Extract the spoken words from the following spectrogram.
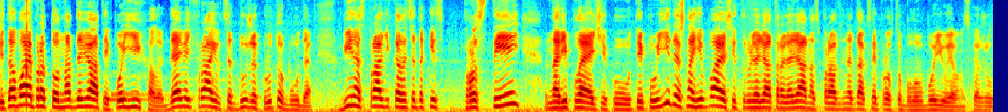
І давай, брато, на дев'ятий, поїхали. Дев'ять фрагів це дуже круто буде. Він насправді кажеться такий простий на ріплейчику. Типу, їдеш, нагибаєш і труляля траляля, насправді не так все просто було в бою, я вам скажу.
